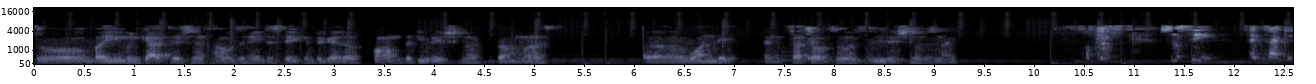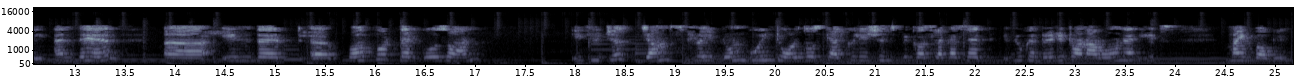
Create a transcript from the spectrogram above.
So, by human calculation, a thousand ages taken together form the duration of Brahma's uh, one day, and such also is the duration of his night. Okay, so see exactly, and there uh, in that uh, purport that goes on, if you just jump straight, don't go into all those calculations because, like I said, you can read it on our own and it's mind boggling.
